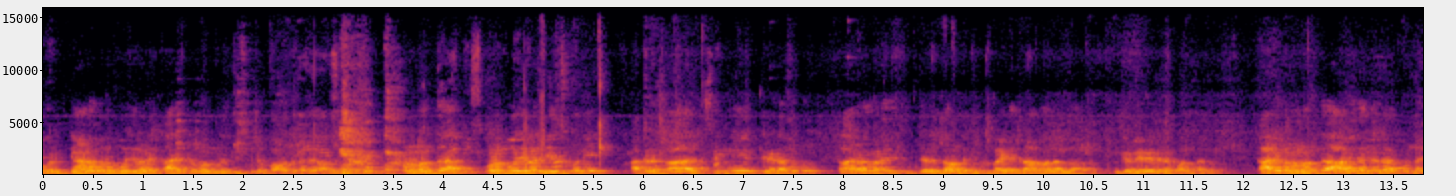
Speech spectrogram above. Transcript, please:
ఒక జ్ఞాన వనభోజనం అనే కార్యక్రమం కూడా తీసుకుంటే బాగుంటుందని ఆలోచన మనమంతా వనభోజనాలు చేసుకొని అక్కడ తిని తినడం తాగడం అనేది జరుగుతూ ఉంటుంది. ఇప్పుడు బయట గ్రామాలలో ఇంకా వేరే వేరే ప్రాంతాల్లో. కానీ మనమంతా ఆ విధంగా కాకుండా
